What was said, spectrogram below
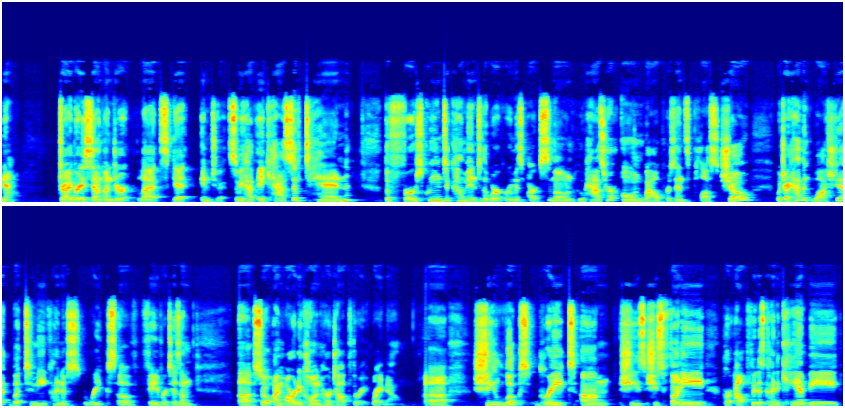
Now, Drag Race Down Under, let's get into it. So we have a cast of 10. The first queen to come into the workroom is Art Simone, who has her own Wow Presents Plus show, which I haven't watched yet, but to me kind of reeks of favoritism. Uh, so I'm already calling her top three right now. Uh, she looks great. Um, she's she's funny. Her outfit is kind of campy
